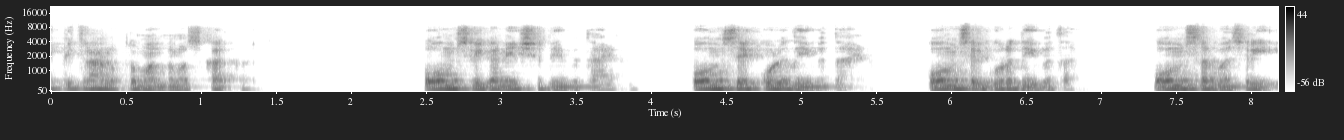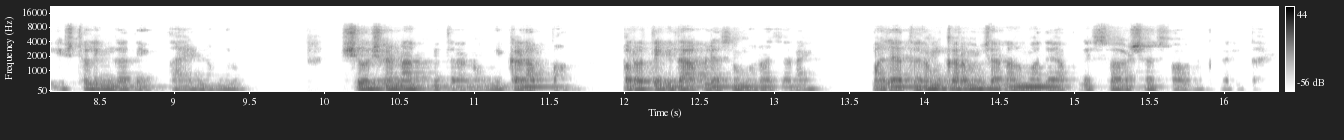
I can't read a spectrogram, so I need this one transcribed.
हे पित्रांनो तुम्हाला नमस्कार करतो. ओम श्री गणेश देवताय. ओम श्री कुळ देवताय ओम श्री गुरुदेवताय. ओम सर्व श्री इष्टलिंग देवताय नमो. शिवशनाथ मित्रांनो मी कडाप्पा. परत एकदा आपल्यासमोर हजर आहे. माझ्या धर्मकर्म चॅनलमध्ये आपले सहर्ष स्वागत करीत आहे.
